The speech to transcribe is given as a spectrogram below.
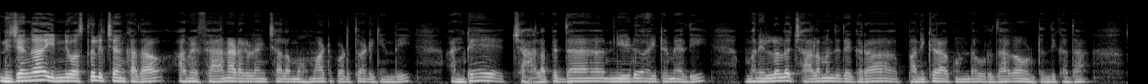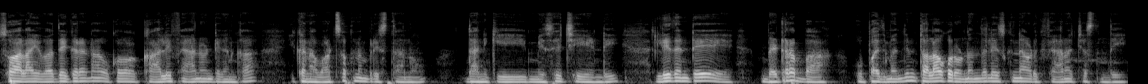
నిజంగా ఇన్ని వస్తువులు ఇచ్చాం కదా ఆమె ఫ్యాన్ అడగడానికి చాలా మొహమాట పడుతూ అడిగింది. అంటే చాలా పెద్ద నీడ్ ఐటమే అది. మన ఇళ్ళలో చాలామంది దగ్గర పనికి రాకుండా వృధాగా ఉంటుంది కదా. సో అలా ఎవరి దగ్గర ఒక ఖాళీ ఫ్యాన్ ఉంటే కనుక ఇక నా వాట్సాప్ నెంబర్ ఇస్తాను. దానికి మెసేజ్ చేయండి. లేదంటే బెటర్ అబ్బా ఓ పది మందిని తలా ఒక రెండు వందలు వేసుకుని ఆవిడకి ఫ్యాన్ వచ్చేస్తుంది.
